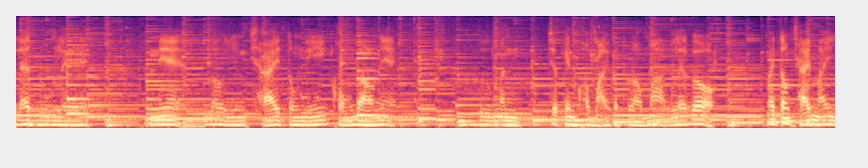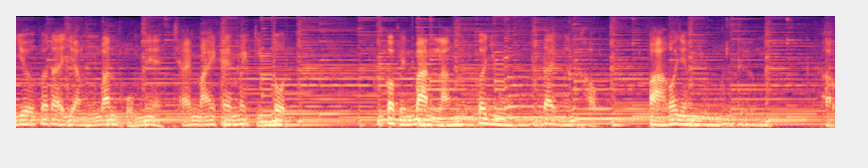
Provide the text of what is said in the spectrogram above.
และดูแลอันเนี้ยเรายังยังใช้ตรงนี้ของเราเนี่ยคือมันจะเป็นความหมายกับเรามาก แล้วก็ไม่ต้องใช้ไม้เยอะก็ได้อย่างบ้านผมเนี่ยใช้ไม้แค่ไม่กี่ต้นก็เป็นบ้านหลังหนึ่งก็อยู่ได้เหมือนเขาป่าก็ยังอยู่เหมือนเดิมครับ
